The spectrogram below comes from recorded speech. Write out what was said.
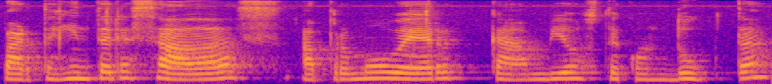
partes interesadas a promover cambios de conducta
